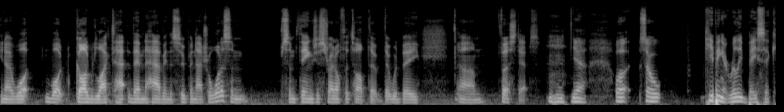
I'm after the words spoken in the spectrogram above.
you know what what God would like to ha- them to have in the supernatural? What are some some things just straight off the top that that would be um, first steps? hmm Yeah. Well, so keeping it really basic,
